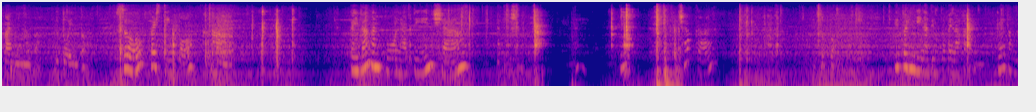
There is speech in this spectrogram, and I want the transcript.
paano nga ba lutuin to. So, first thing po, ah, kailangan po natin siyang natin siyang. Tsaka, ito po. Ito hindi natin to kailangan. Kaya tanggalin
